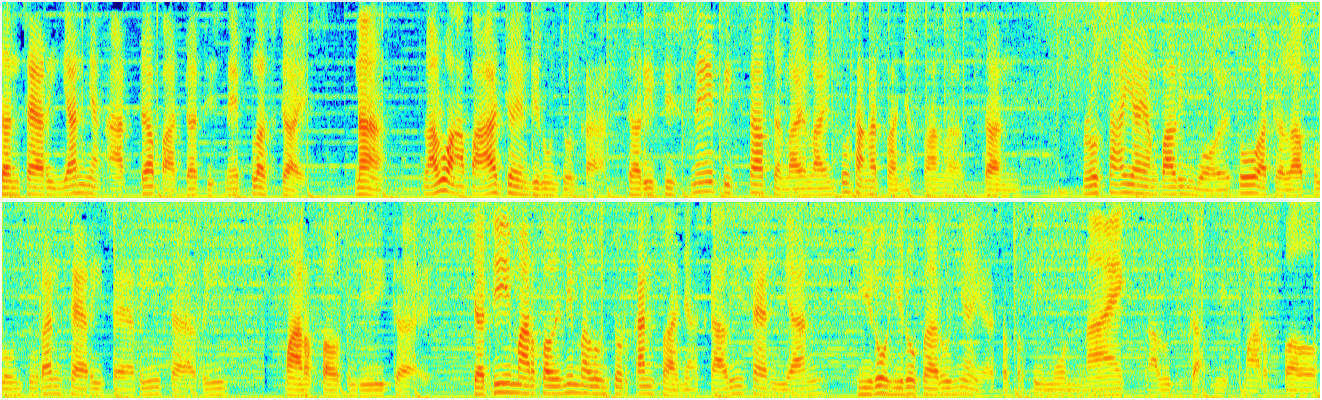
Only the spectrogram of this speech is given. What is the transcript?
dan serian yang ada pada Disney Plus guys. Nah, lalu apa aja yang diluncurkan? Dari Disney, Pixar dan lain-lain itu sangat banyak banget dan menurut saya yang paling wow itu adalah peluncuran seri-seri dari Marvel sendiri guys jadi Marvel ini meluncurkan banyak sekali serian hero-hero barunya ya seperti Moon Knight lalu juga Miss Marvel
